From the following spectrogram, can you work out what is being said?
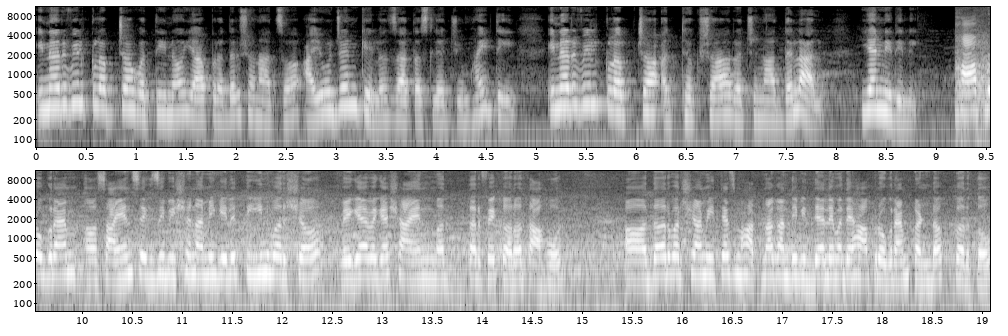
इनरव्हील क्लबच्या वतीनं या प्रदर्शनाचं आयोजन केलं जात असल्याची माहिती इनरव्हील क्लबच्या अध्यक्षा रचना दलाल यांनी दिली. हा प्रोग्रॅम सायन्स एक्झिबिशन आम्ही गेले तीन वर्ष वेगळ्या वेगळ्या शाळांतर्फे करत आहोत. दरवर्षी आम्ही इथेच महात्मा गांधी विद्यालयामध्ये हा प्रोग्रॅम कंडक्ट करतो.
